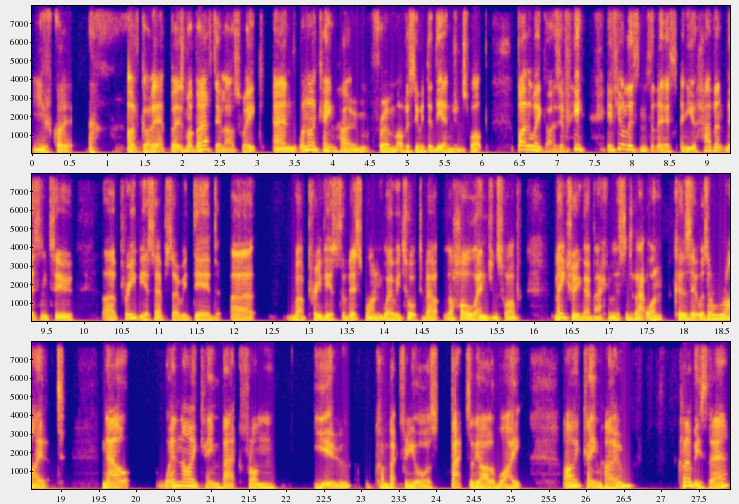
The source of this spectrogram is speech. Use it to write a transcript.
You've got it. I've got it, but it's my birthday last week, and when I came home from obviously we did the engine swap. By the way, guys, if you, if you're listening to this and you haven't listened to a previous episode we did, uh, well, previous to this one where we talked about the whole engine swap, make sure you go back and listen to that one because it was a riot. Now, when I came back from you, come back from yours, back to the Isle of Wight, I came home. Chloe's there.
